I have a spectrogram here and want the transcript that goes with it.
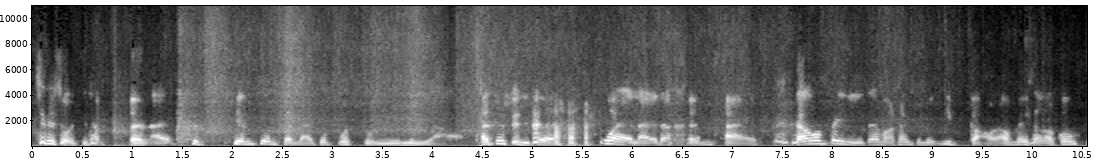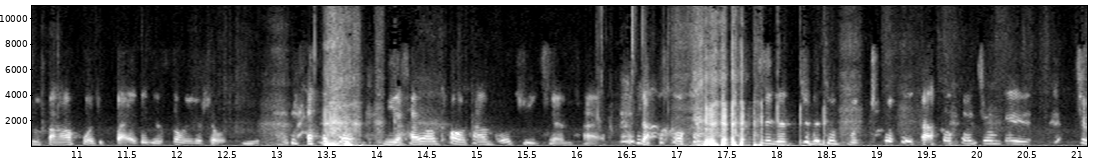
这个手机它本来就偏偏本来就不属于你啊，它就是一个外来的横财，然后被你在网上这么一搞，然后没想到公司发货就白给你送一个手机，然后 你还要靠它谋取钱财，然后 这个这个就不对，然后就被就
